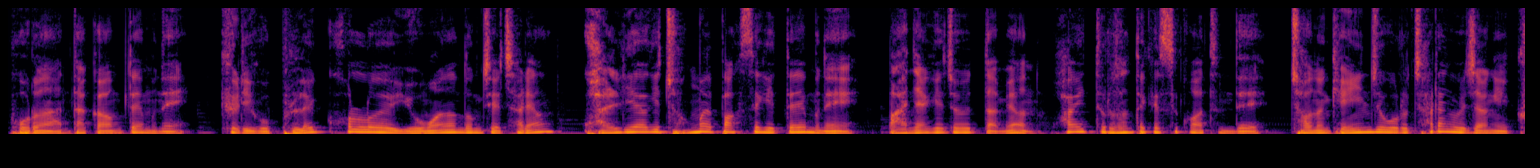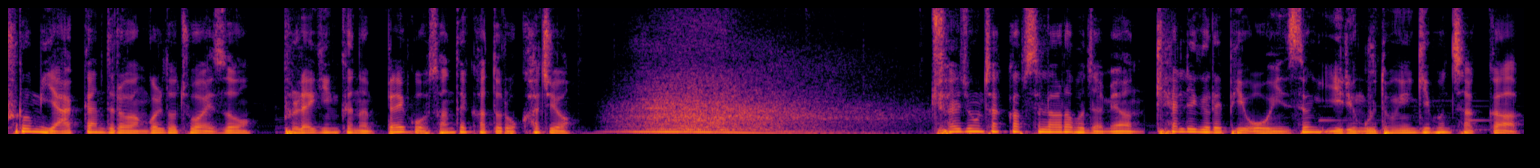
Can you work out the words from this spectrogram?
그런 안타까움 때문에. 그리고 블랙 컬러의 요만한 덩치의 차량 관리하기 정말 빡세기 때문에 만약에 저였다면 화이트로 선택했을 것 같은데 저는 개인적으로 차량 외장에 크롬이 약간 들어간 걸 더 좋아해서 블랙 잉크는 빼고 선택하도록 하죠. 최종 차값을 알아보자면 캘리그래피 5인승 1인 구동의 기본 차값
